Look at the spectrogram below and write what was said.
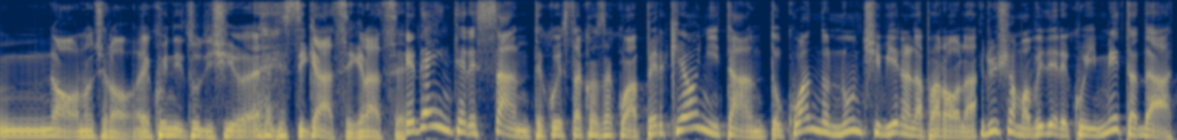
Mm, no, non ce l'ho. E quindi tu dici eh, sti cazzi, grazie. Ed è interessante questa cosa qua perché ogni tanto quando non ci viene la parola riusciamo a vedere quei metadati,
